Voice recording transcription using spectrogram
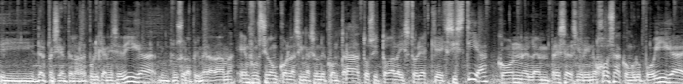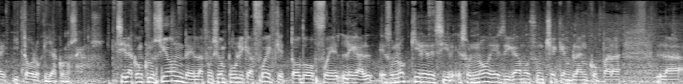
y del presidente de la República, ni se diga, incluso la primera dama, en función con la asignación de contratos y toda la historia que existía con la empresa del señor Hinojosa, con Grupo IGA y todo lo que ya conocemos. Si la conclusión de la función pública fue que todo fue legal, eso no quiere decir, eso no es, digamos, un cheque en blanco para la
